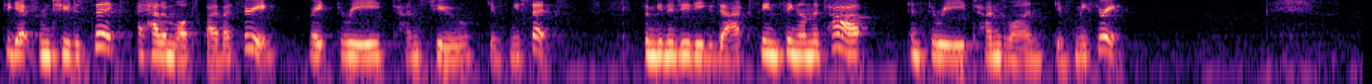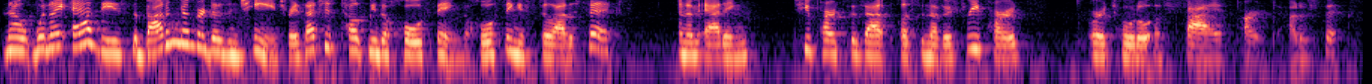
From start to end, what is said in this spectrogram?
to get from 2 to 6, I had to multiply by 3, right? 3 times 2 gives me 6. So I'm going to do the exact same thing on the top, and 3 times 1 gives me 3. Now, when I add these, the bottom number doesn't change, right? That just tells me the whole thing. The whole thing is still out of 6, and I'm adding two parts of that plus another three parts, or a total of five parts out of six.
